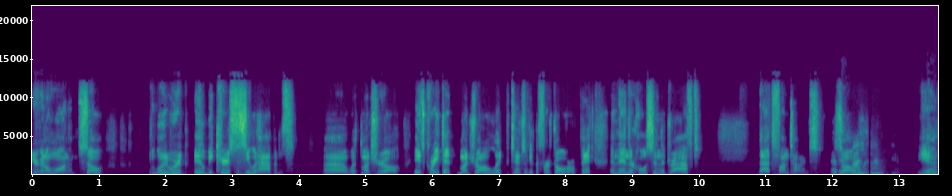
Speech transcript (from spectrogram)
you're going to want him. So we're, we're it'll be curious to see what happens uh, with Montreal. It's great that Montreal like potentially get the first overall pick and then they're hosting the draft. That's fun times. That's so a fun time. Yeah. yeah, In,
